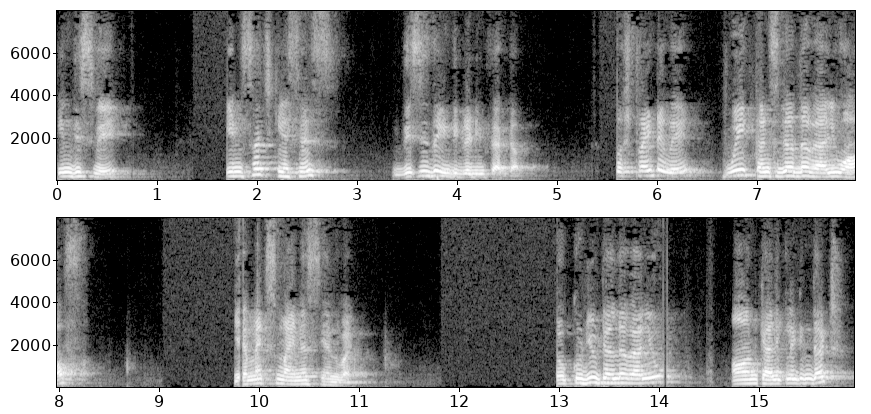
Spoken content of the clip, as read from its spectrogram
in this way, in such cases, this is the integrating factor. So straight away, we consider the value of mx minus ny. So could you tell the value on calculating that?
